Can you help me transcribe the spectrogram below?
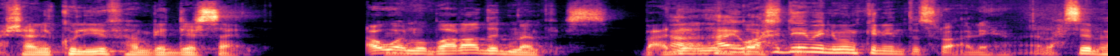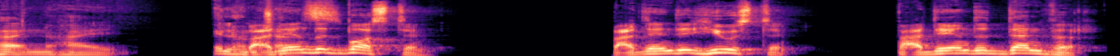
عشان الكل يفهم قديش صعب. أول مباراة ضد ممفيس بعدين آه هاي واحدة من ممكن ينتصروا عليها. أنا بحسبها إنه هاي لهم بعدين ضد بوسطن بعدين ضد هيوستن. بعدين ضد دنفر.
